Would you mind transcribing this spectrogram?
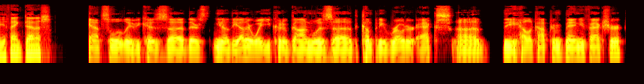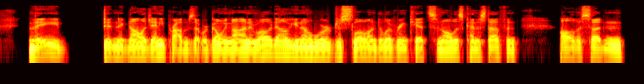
you think, Dennis? Absolutely, because uh, there's you know the other way you could have gone was uh, the company Rotor X, uh, the helicopter manufacturer. They didn't acknowledge any problems that were going on, and well, no, you know we're just slow on delivering kits and all this kind of stuff, and all of a sudden,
